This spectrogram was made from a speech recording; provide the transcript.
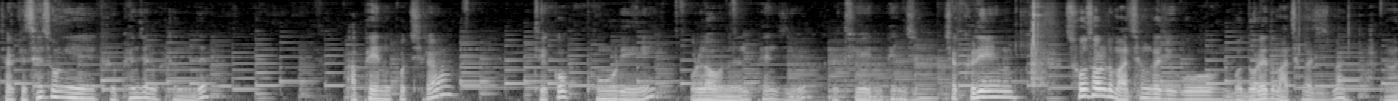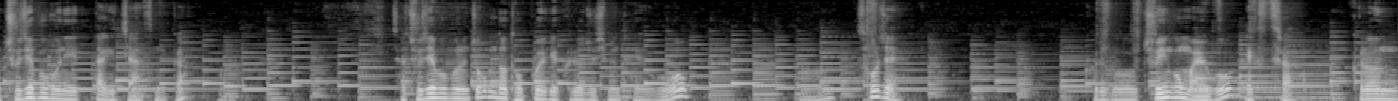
자 이렇게 세 송이의 그 펜지를 그렸는데 앞에 있는 꽃이랑 뒤에 꽃 봉우리 올라오는 펜지 그리고 뒤에 있는 펜지 자 그림 소설도 마찬가지고 뭐 노래도 마찬가지지만 어, 주제 부분이 딱 있지 않습니까 어. 자 주제 부분은 조금 더 돋보이게 그려주시면 되고 어, 소재 그리고 주인공 말고 엑스트라 그런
